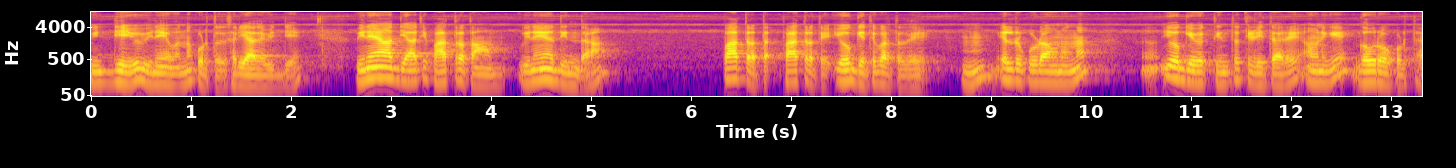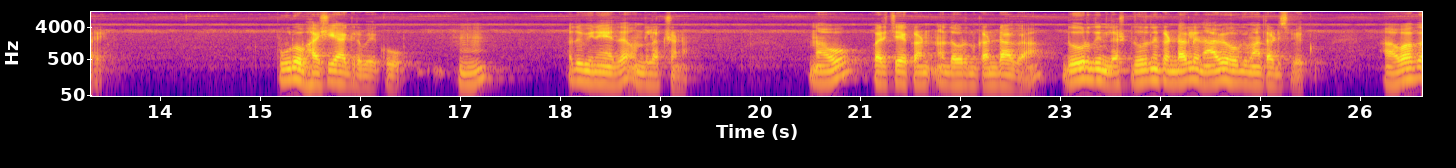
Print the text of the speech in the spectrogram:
ವಿದ್ಯೆಯು ವಿನಯವನ್ನು ಕೊಡ್ತದೆ, ಸರಿಯಾದ ವಿದ್ಯೆ. ವಿನಯಾದ್ಯಾತಿ ಪಾತ್ರತಾಂ. ವಿನಯದಿಂದ ಪಾತ್ರತ, ಪಾತ್ರತೆ, ಯೋಗ್ಯತೆ ಬರ್ತದೆ. ಎಲ್ಲರೂ ಕೂಡ ಅವನನ್ನು ಯೋಗ್ಯ ವ್ಯಕ್ತಿ ಅಂತ ತಿಳಿತಾರೆ, ಅವನಿಗೆ ಗೌರವ ಕೊಡ್ತಾರೆ. ಪೂರ್ವಭಾಷೆಯಾಗಿರಬೇಕು. ಅದು ವಿನಯದ ಒಂದು ಲಕ್ಷಣ. ನಾವು ಪರಿಚಯ ಕಣ್ಣದವ್ರನ್ನ ಕಂಡಾಗ, ದೂರದಿಂದ ಅಷ್ಟು ದೂರದಿಂದ ಕಂಡಾಗಲೇ ನಾವೇ ಹೋಗಿ ಮಾತಾಡಿಸಬೇಕು. ಆವಾಗ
